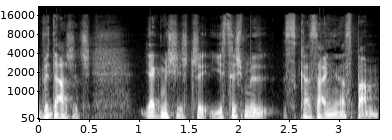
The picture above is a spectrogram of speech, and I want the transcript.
wydarzyć. Jak myślisz, czy jesteśmy skazani na spam?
